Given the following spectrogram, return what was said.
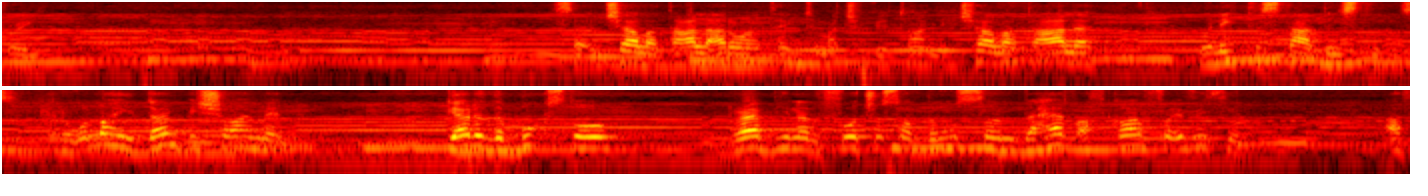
free. So inshallah ta'ala, I don't want to take too much of your time. Inshallah ta'ala, we need to start these things. And wallahi, don't be shy, man. Go to the bookstore, grab, you know, the Fortress of the Muslim. They have adhkar for everything. Af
